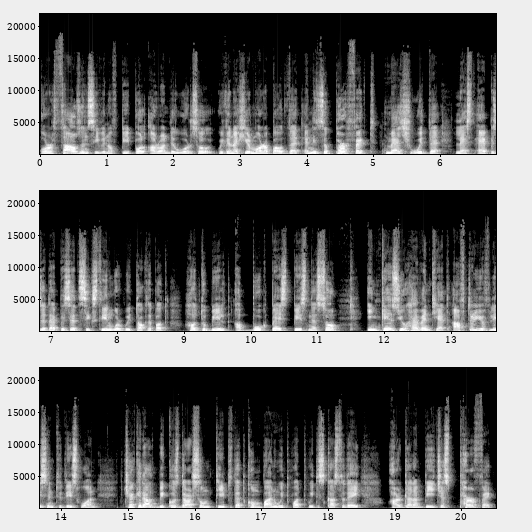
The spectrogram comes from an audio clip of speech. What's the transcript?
or thousands even of people around the world. So we're gonna hear more about that. And it's a perfect match with the last episode, episode 16, where we talked about how to build a book-based business. So in case you haven't yet, after you've listened to this one, check it out because there are some tips that combine with what we discussed today are gonna be just perfect.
